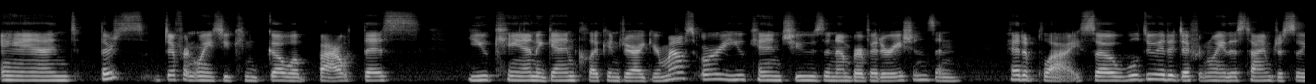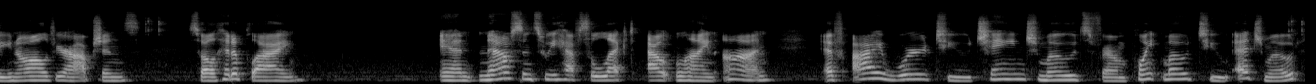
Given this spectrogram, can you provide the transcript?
And there's different ways you can go about this. You can, again, click and drag your mouse, or you can choose a number of iterations and hit apply. So we'll do it a different way this time just so you know all of your options. So I'll hit apply. And now since we have select outline on, if I were to change modes from point mode to edge mode,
